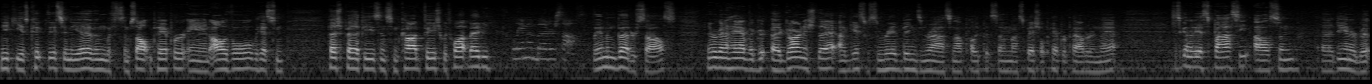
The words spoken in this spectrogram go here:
Nikki has cooked this in the oven with some salt and pepper and olive oil. We had some hush puppies and some codfish with what baby? Lemon butter sauce. Lemon butter sauce. Then we're going to have a, a garnish that I guess with some red beans and rice and I'll probably put some of my special pepper powder in that. It's just going to be a spicy awesome uh, dinner but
